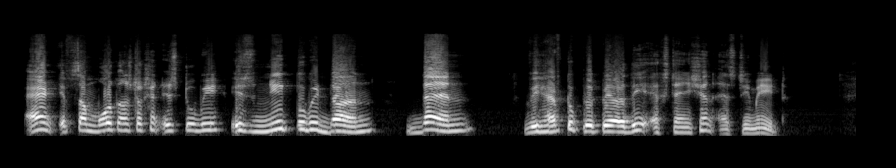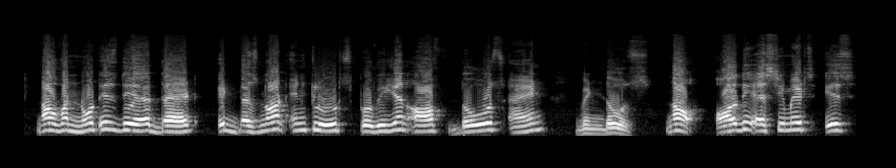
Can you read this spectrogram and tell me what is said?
and if some more construction is to be is need to be done, then we have to prepare the extension estimate. Now one note is there that it does not include provision of doors and windows. Now all the estimates is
